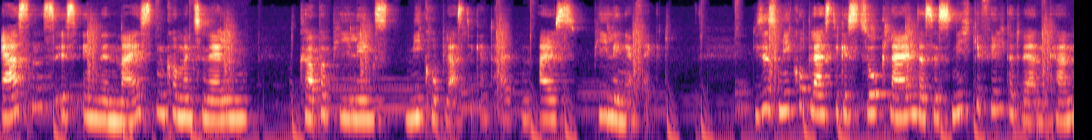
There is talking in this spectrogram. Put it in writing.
Erstens ist in den meisten konventionellen Körperpeelings Mikroplastik enthalten als Peeling-Effekt. Dieses Mikroplastik ist so klein, dass es nicht gefiltert werden kann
